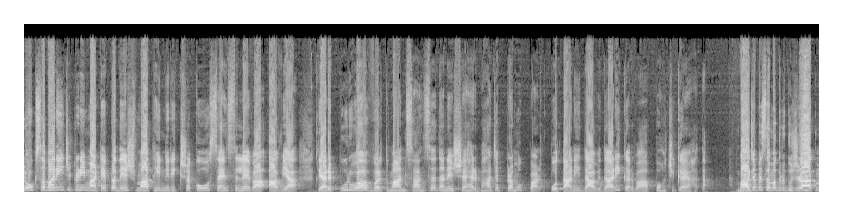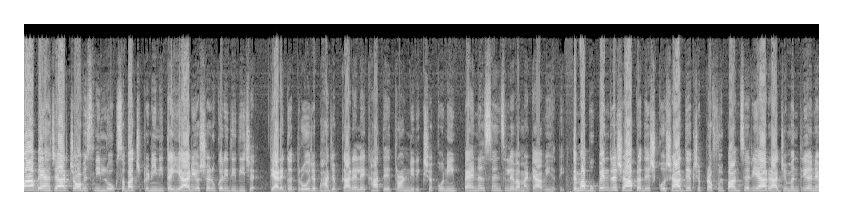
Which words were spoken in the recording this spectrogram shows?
લોકસભાની ચૂંટણી માટે પ્રદેશમાંથી નિરીક્ષકો સેન્સ લેવા આવ્યા. ત્યારે પૂર્વ વર્તમાન સાંસદ અને શહેર ભાજપ પ્રમુખ પણ પોતાની દાવેદારી કરવા પહોંચી ગયા હતા. ભાજપે સમગ્ર ગુજરાતમાં બે હજાર ચોવીસની લોકસભા ચૂંટણીની તૈયારીઓ શરૂ કરી દીધી છે. ત્યારે ગતરોજ ભાજપ કાર્યાલય ખાતે ત્રણ નિરીક્ષકોની પેનલ સેન્સ લેવા માટે આવી હતી. તેમાં ભૂપેન્દ્ર શાહ, પ્રદેશ કોષાધ્યક્ષ પ્રફુલ પાનસરિયા, રાજ્યમંત્રી અને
